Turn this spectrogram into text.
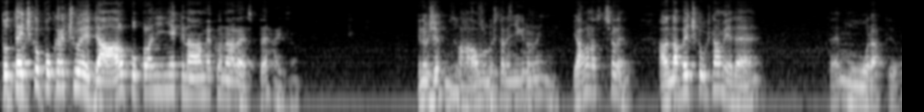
to Ačko. pokračuje dál po planině k nám jako na resp, to je hajzl. Jenomže, aha, on už tady nikdo není. Já ho nastřelím. Ale na Bčko už nám jede. To je můra, tyjo. Ty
